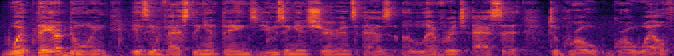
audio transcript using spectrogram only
what they are doing is investing in things using insurance as a leverage asset to grow grow wealth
